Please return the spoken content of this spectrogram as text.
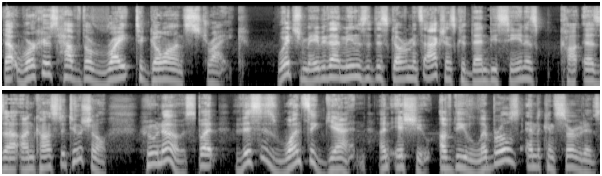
that workers have the right to go on strike, which maybe that means that this government's actions could then be seen as as uh, unconstitutional. Who knows? But this is once again an issue of the liberals and the conservatives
